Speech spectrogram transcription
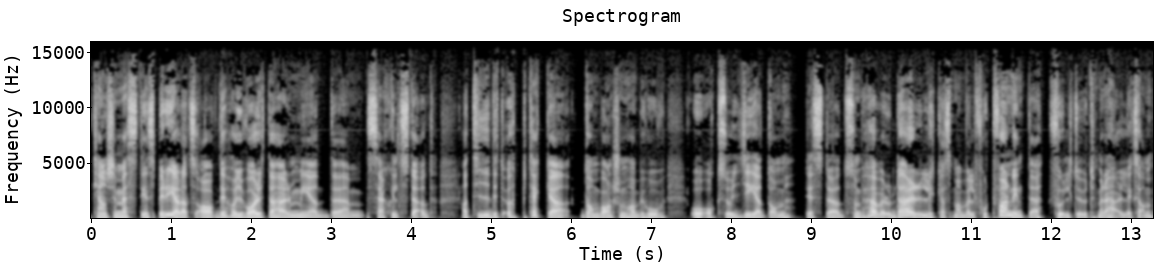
kanske mest inspirerats av det har ju varit det här med eh, särskilt stöd. Att tidigt upptäcka de barn som har behov och också ge dem det stöd som behöver. Och där lyckas man väl fortfarande inte fullt ut med det här. Liksom.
